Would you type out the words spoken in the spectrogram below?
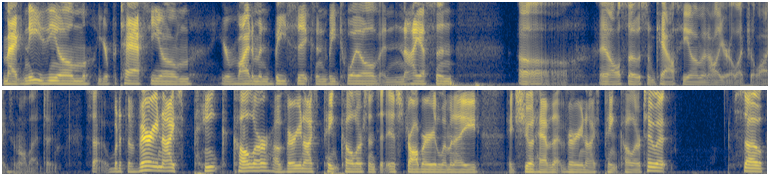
magnesium, your potassium, your vitamin B6 and B12, and niacin, uh, and also some calcium and all your electrolytes and all that too. So, but it's a very nice pink color, a very nice pink color since it is strawberry lemonade. It should have that very nice pink color to it. So,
